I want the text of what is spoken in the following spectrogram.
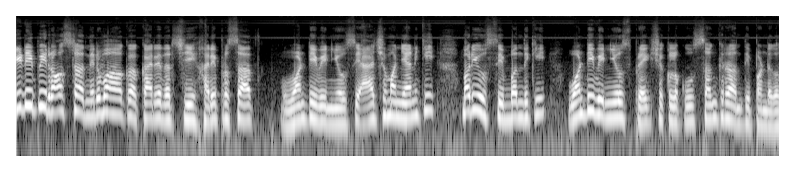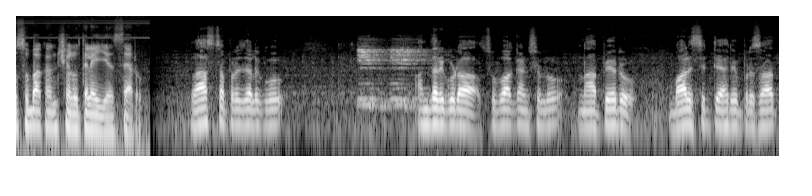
టీడీపీ రాష్ట్ర నిర్వాహక కార్యదర్శి హరిప్రసాద్ వన్ టీవీ న్యూస్ యాజమాన్యానికి మరియు సిబ్బందికి వన్ టీవీ న్యూస్ ప్రేక్షకులకు సంక్రాంతి పండుగ శుభాకాంక్షలు తెలియజేశారు. రాష్ట్ర ప్రజలకు అందరికి కూడా శుభాకాంక్షలు. నా పేరు బాలిశెట్టి హరిప్రసాద్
